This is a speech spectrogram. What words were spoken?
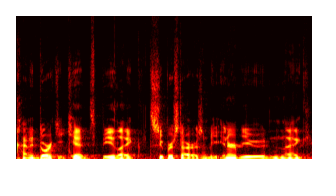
kind of dorky kids be like superstars and be interviewed and like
